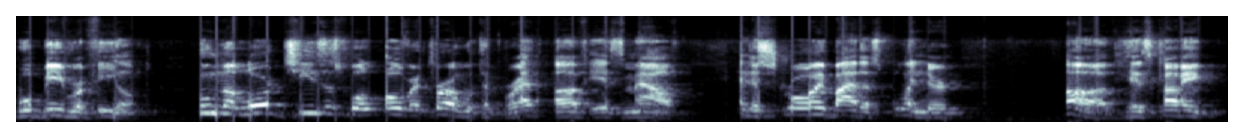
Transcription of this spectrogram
will be revealed, whom the Lord Jesus will overthrow with the breath of his mouth and destroy by the splendor of his coming.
